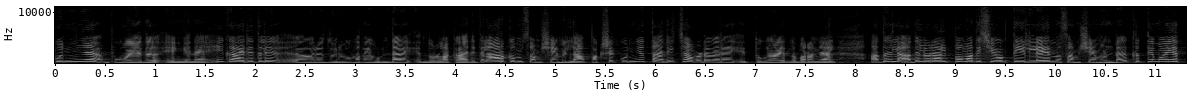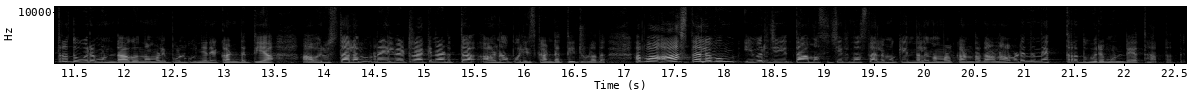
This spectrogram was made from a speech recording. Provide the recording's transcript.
കുഞ്ഞ് പോയത് എങ്ങനെ? ഈ കാര്യത്തിൽ ഒരു ദുരൂഹതയുണ്ട് എന്നുള്ള കാര്യത്തിൽ ആർക്കും സംശയമില്ല. പക്ഷെ കുഞ്ഞ് തനിച്ച് അവിടെ വരെ എത്തുക എന്ന് പറഞ്ഞാൽ അതിൽ അതിലൊരല്പം അതിശയോക്തി ഇല്ലേ എന്ന സംശയമുണ്ട്. കൃത്യമായി എത്ര ദൂരം ഉണ്ടാകും നമ്മളിപ്പോൾ കുഞ്ഞിനെ കണ്ടെത്തിയ ആ ഒരു സ്ഥലം റെയിൽവേ ട്രാക്കിനടുത്ത് ആണ് പോലീസ് കണ്ടെത്തിയിട്ടുള്ളത്. അപ്പോൾ ആ സ്ഥലവും ഇവർ താമസിച്ചിരുന്ന സ്ഥലമൊക്കെ ഇന്നലെ നമ്മൾ കണ്ടതാണ്. അവിടെ നിന്ന് എത്ര ദൂരമുണ്ട് യഥാർത്ഥത്തിൽ?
